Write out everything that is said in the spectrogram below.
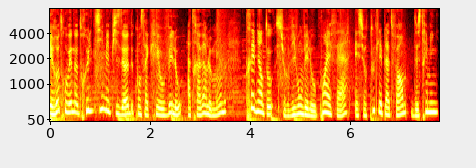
Et retrouvez notre ultime épisode consacré au vélo à travers le monde très bientôt sur vivonvélo.fr et sur toutes les plateformes de streaming.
